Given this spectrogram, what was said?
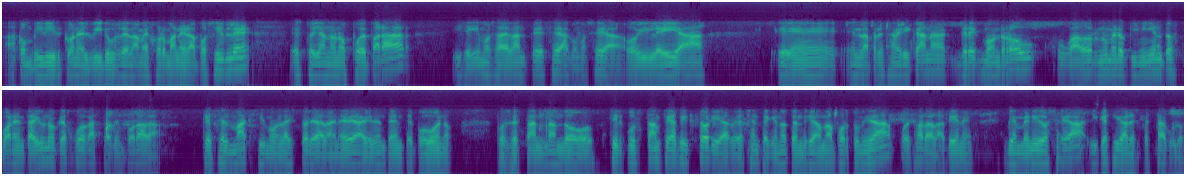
a convivir con el virus de la mejor manera posible. Esto ya no nos puede parar y seguimos adelante, sea como sea. Hoy leía eh, en la prensa americana Greg Monroe, jugador número 541 que juega esta temporada, que es el máximo en la historia de la NBA, evidentemente. Pues bueno, pues están dando circunstancias de historia de gente que no tendría una oportunidad, pues ahora la tiene. Bienvenido sea y que siga el espectáculo.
